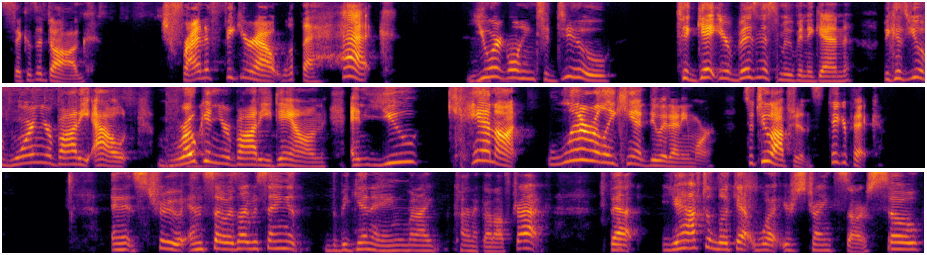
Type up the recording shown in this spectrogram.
sick as a dog, trying to figure out what the heck you are going to do to get your business moving again because you have worn your body out, broken your body down, and you cannot, literally can't do it anymore. So, two options take your pick and it's true. And so as i was saying at the beginning when i kind of got off track that you have to look at what your strengths are. So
